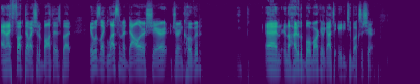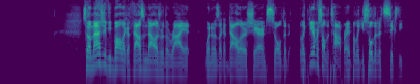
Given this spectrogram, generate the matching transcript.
and I fucked up. I should have bought this, but it was like less than a dollar a share during COVID, and in the height of the bull market, it got to eighty two bucks a share. So imagine if you bought like a thousand dollars worth of Riot when it was like a dollar a share and sold it like you never saw the top, right? But like you sold it at 60.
